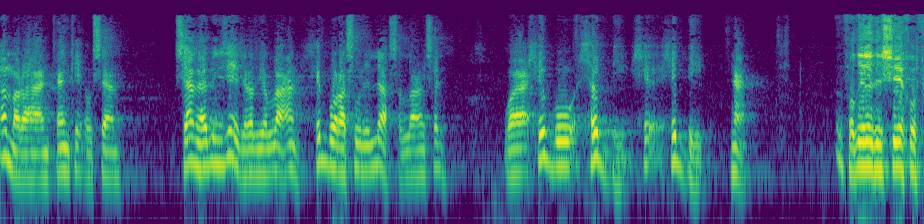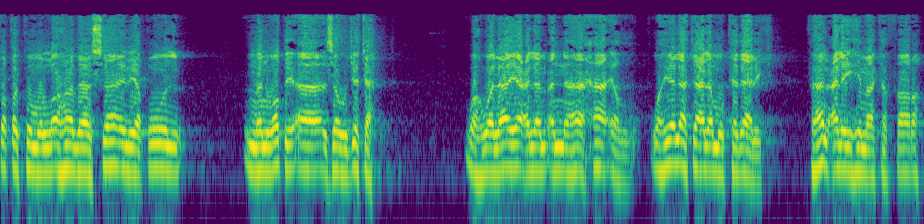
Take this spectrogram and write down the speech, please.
أمرها أن تنكح أسامة. أسامة بن زيد رضي الله عنه حب رسول الله صلى الله عليه وسلم وحب حبه حبه. نعم. فضيلة الشيخ وفقكم الله هذا سائل يقول من وطئ زوجته وهو لا يعلم أنها حائض وهي لا تعلم كذلك فهل عليهما كفارة؟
